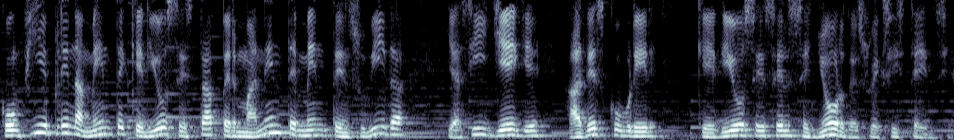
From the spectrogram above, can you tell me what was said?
confíe plenamente que Dios está permanentemente en su vida y así llegue a descubrir que Dios es el Señor de su existencia.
